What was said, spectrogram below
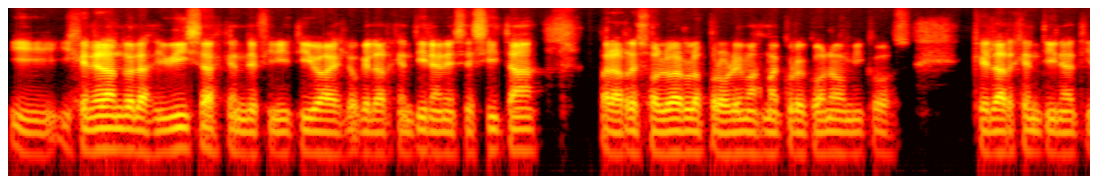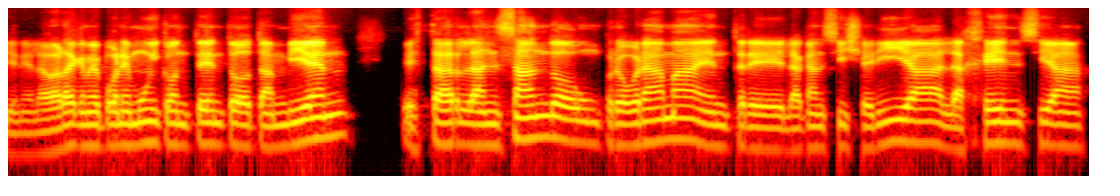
y, generando las divisas, que en definitiva es lo que la Argentina necesita para resolver los problemas macroeconómicos que la Argentina tiene. La verdad que me pone muy contento también estar lanzando un programa entre la Cancillería, la agencia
